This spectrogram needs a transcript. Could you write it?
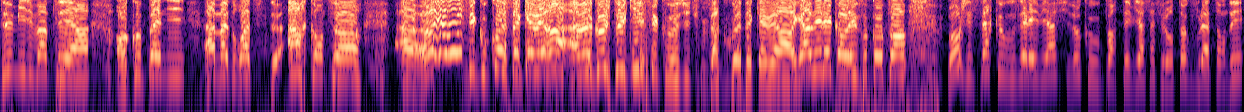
2021 en compagnie à ma droite de Arcantor. Ah, regardez, il fait coucou à sa caméra. À ma gauche de il fait coucou tu peux faire coucou à ta caméra. Regardez-les quand ils sont contents. Bon, j'espère que vous allez bien, sinon que vous portez bien, ça fait longtemps que vous l'attendez.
